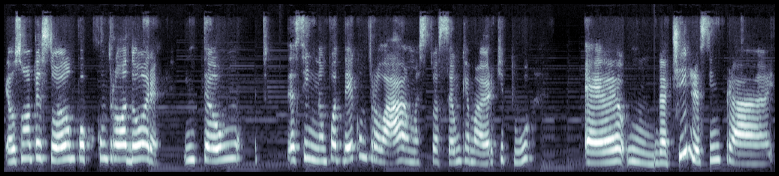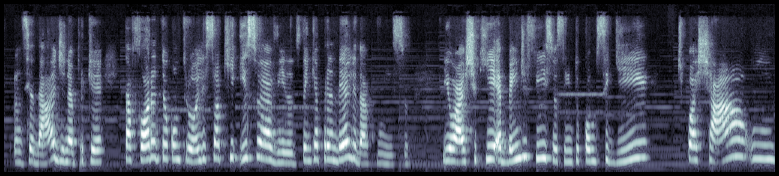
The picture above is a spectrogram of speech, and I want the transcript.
eu sou uma pessoa um pouco controladora, então, assim, não poder controlar uma situação que é maior que tu é um gatilho, assim, pra ansiedade, né? Porque tá fora do teu controle, só que isso é a vida, tu tem que aprender a lidar com isso. E eu acho que é bem difícil, assim, tu conseguir tipo, achar um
